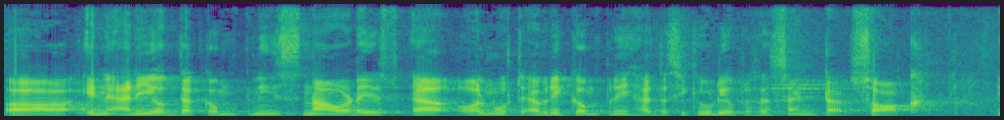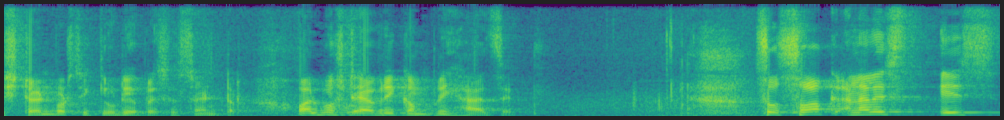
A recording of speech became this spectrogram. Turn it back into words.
uh, in any of the companies. Nowadays uh, almost every company has a security operations center SOC standard security operations center. Almost every company has it. So SOC analyst is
